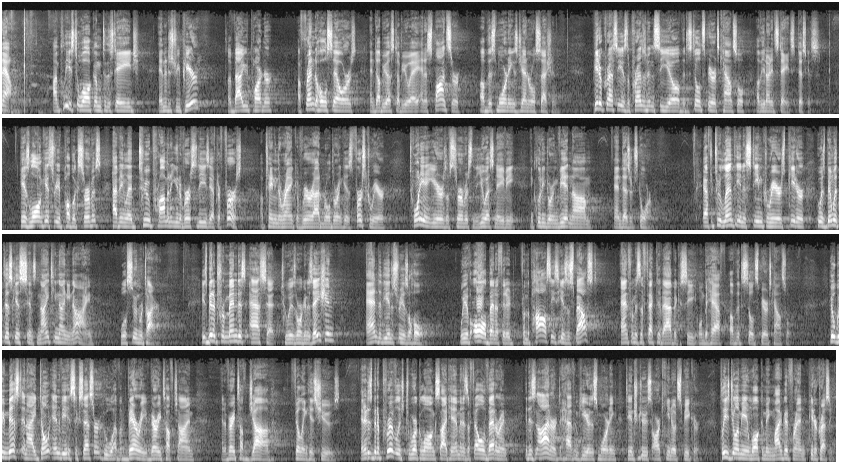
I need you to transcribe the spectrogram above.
Now, I'm pleased to welcome to the stage an industry peer, a valued partner, a friend to wholesalers and WSWA, and a sponsor of this morning's general session. Peter Cressy is the president and CEO of the Distilled Spirits Council of the United States, DISCUS. He has a long history of public service, having led two prominent universities after first obtaining the rank of Rear Admiral during his first career, 28 years of service in the U.S. Navy, including during Vietnam and Desert Storm. After two lengthy and esteemed careers, Peter, who has been with Discus since 1999, will soon retire. He's been a tremendous asset to his organization and to the industry as a whole. We have all benefited from the policies he has espoused and from his effective advocacy on behalf of the Distilled Spirits Council. He will be missed, and I don't envy his successor, who will have a very, very tough time and a very tough job filling his shoes. And it has been a privilege to work alongside him, and as a fellow veteran, it is an honor to have him here this morning to introduce our keynote speaker. Please join me in welcoming my good friend, Peter Cressy.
